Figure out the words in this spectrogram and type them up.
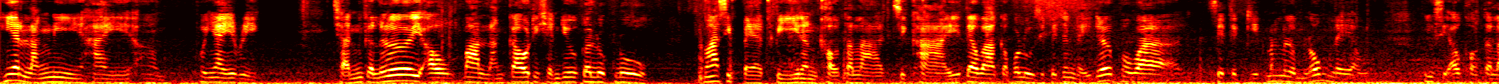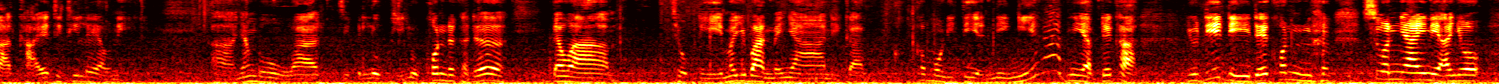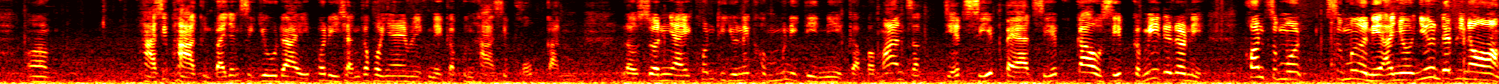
เฮียนหลังนี้ให้อ่าพ่อใหญ่ริก ฉันก็เลยเอาบ้านหลังเก่าที่ฉันอยู่กับลูกๆมา18ปีนั่นเขาตลาดสิขาย แต่ว่าก็บ่รู้สิเป็นจังไดเด้อเพราะว่าเศรษฐกิจมันเริ่มลงแล้วคือสิเอาเขาตลาดขายทิตย์ที่แล้วนี่อ่ายังบูว่าสิเป็นลูกผีลูกคนเด้อค่ะเด้อแต่ว่าโชคดีมาอยู่บ้านแม่ยานี่กับคอมมูนิตี้อันนี้เงียบเงียบเด้ค่ะ อยู่ดีดีเด้คนส่วนใหญ่เนี่ยอายุหาสิบหาขึ้นไปยังสิอยู่ได้พอดีฉันกับพ่อใหญ่เริกเนี่ยกับเพิ่งหาสิบหกกันแล้วส่วนใหญ่คนที่อยู่ในคอมมูนิตี้นี่กับประมาณสักเจ็ดสิบแปดสิบเก้าสิบก็มีได้อเดี๋ยวนี้คนสมุดสมือนี่อายุยืนได้พี่น้อง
